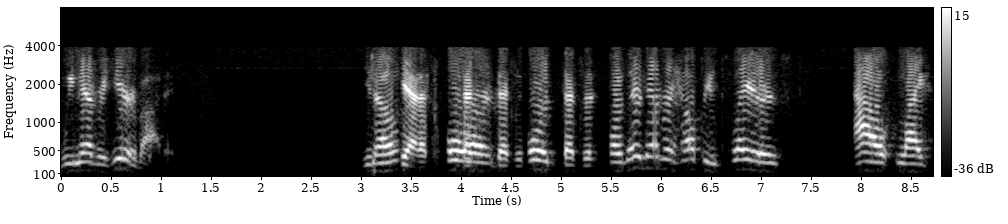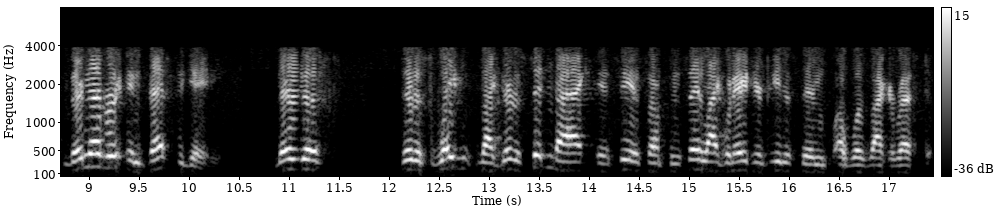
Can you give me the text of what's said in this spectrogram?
we never hear about it. You know, Yeah, that's or that's that's or that's it. or they're never helping players out. Like they're never investigating. They're just they're just waiting. Like they're just sitting back and seeing something. Say like when Adrian Peterson uh, was like arrested.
